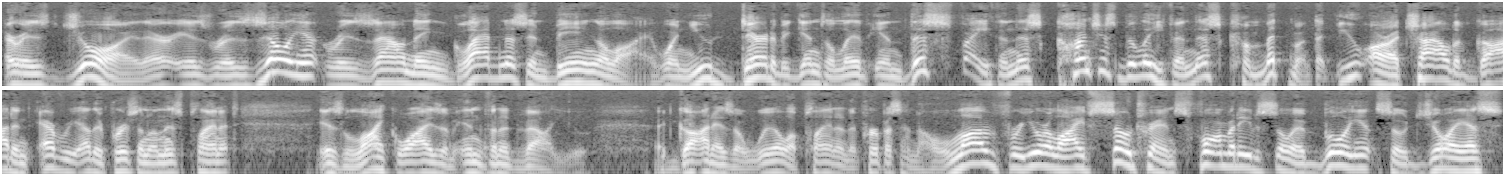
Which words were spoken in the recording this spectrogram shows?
There is joy, there is resilient, resounding gladness in being alive when you dare to begin to live in this faith, in this conscious belief, in this commitment that you are a child of God and every other person on this planet is likewise of infinite value that God has a will, a plan, and a purpose, and a love for your life so transformative, so ebullient, so joyous,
